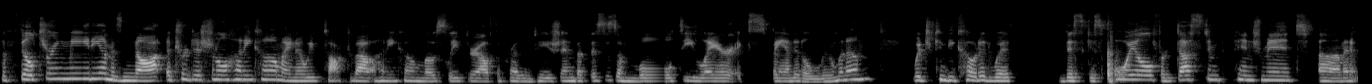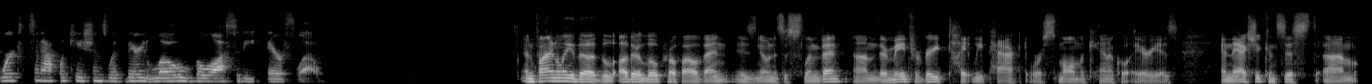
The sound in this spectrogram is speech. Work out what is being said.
the filtering medium is not a traditional honeycomb. I know we've talked about honeycomb mostly throughout the presentation, but this is a multi-layer expanded aluminum, which can be coated with viscous oil for dust impingement, um, and it works in applications with very low velocity airflow. And finally, the, the other low profile vent is known as a slim vent. Um, they're made for very tightly packed or small mechanical areas. And they actually consist, um,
